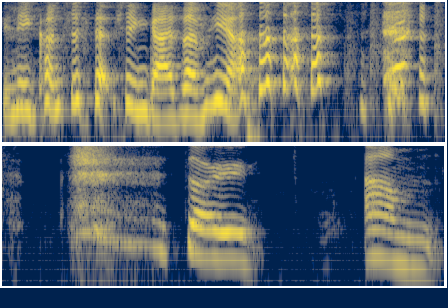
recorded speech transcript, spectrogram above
you need contraception guys i'm here. So, um,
